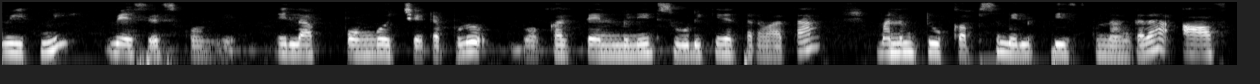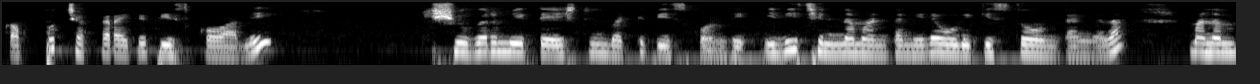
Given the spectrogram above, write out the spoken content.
వీటిని వేసేసుకోండి. ఇలా పొంగు వచ్చేటప్పుడు ఒక టెన్ మినిట్స్ ఉడికిన తర్వాత మనం టూ కప్స్ మిల్క్ తీసుకున్నాం కదా హాఫ్ కప్పు చక్కెర అయితే తీసుకోవాలి. షుగర్ మీ టేస్ట్ని బట్టి తీసుకోండి. ఇది చిన్న మంట మీద ఉడికిస్తూ ఉంటాం కదా. మనం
